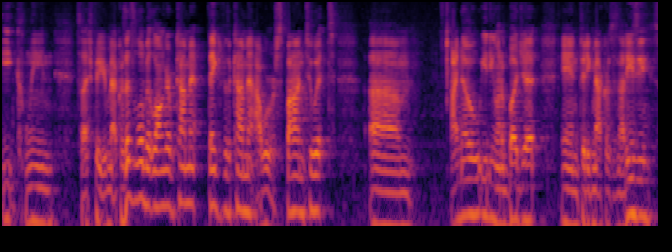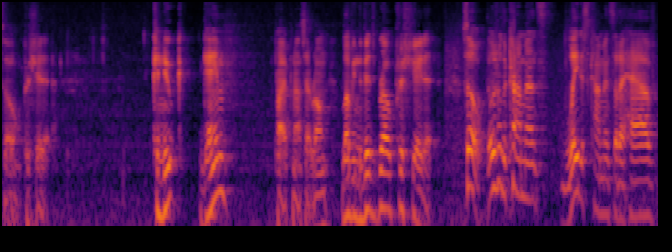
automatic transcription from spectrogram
eat clean slash fit your macros? That's a little bit longer of a comment. Thank you for the comment. I will respond to it. Um, I know eating on a budget and fitting macros is not easy, so appreciate it. Canuck Game, probably pronounced that wrong. Loving the vids, bro, appreciate it. So those were the comments, latest comments that I have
